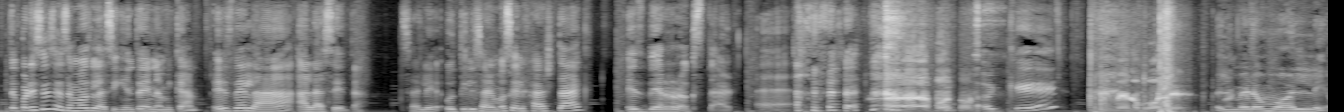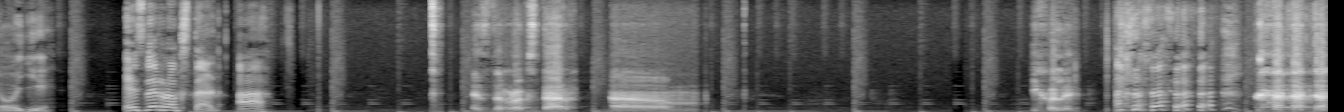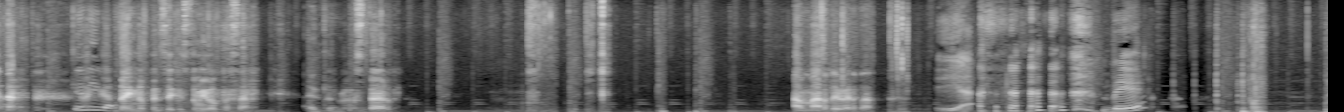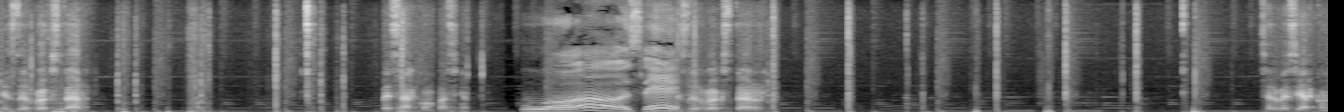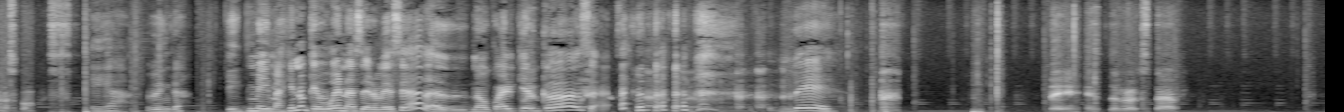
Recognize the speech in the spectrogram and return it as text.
¿Te parece si hacemos la siguiente dinámica? Es de la A a la Z, ¿sale? Utilizaremos el hashtag es de Rockstar. Ah. Vámonos, ok. primero mole. El mero mole, oye. Es de Rockstar. Ah, Es de Rockstar. Híjole, ¿qué digo? ay, no pensé que esto me iba a pasar. Es de Rockstar. Amar de verdad. Ya. ¿Ve? Es de Rockstar. Besar con pasión. Wow, sí. Es de Rockstar. Cervecear con los compas. Ya, venga. Y me imagino que buenas cerveceadas, no cualquier cosa. Claro, claro. De. De, es de Rockstar.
